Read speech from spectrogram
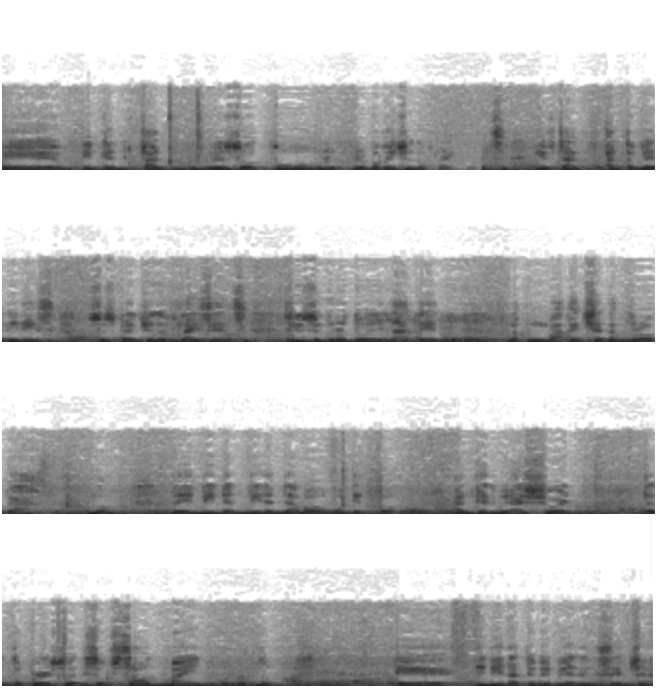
eh, it can result to revocation of license. If not, at the very least, suspension of license. So siguraduhin natin na kung bakit siya nagdroga, no, na hindi na, hindi na niya mauudit to. Until we assured that the person is of sound mind, no, eh, hindi natin bibigyan ng lisensya.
